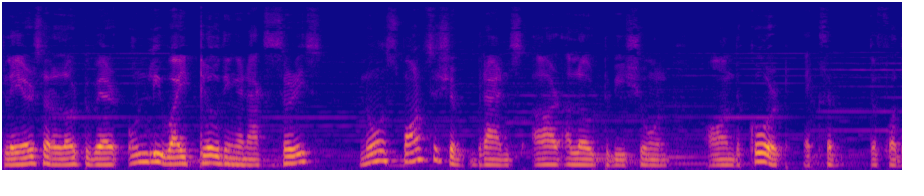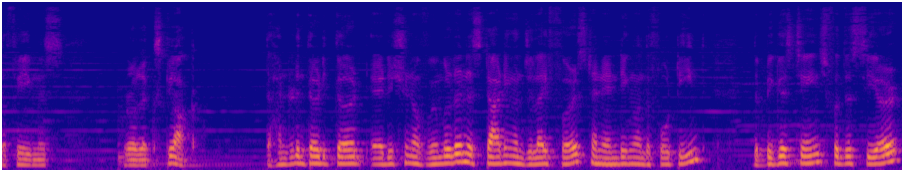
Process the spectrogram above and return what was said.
Players are allowed to wear only white clothing and accessories. No sponsorship brands are allowed to be shown on the court except for the famous Rolex clock. The 133rd edition of Wimbledon is starting on July 1st and ending on the 14th. The biggest change for this year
